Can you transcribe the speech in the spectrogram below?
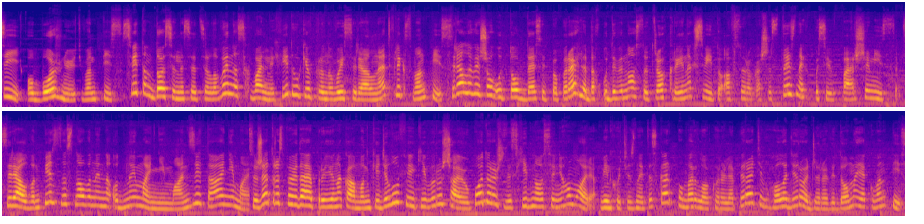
всі обожнюють One Piece. Світом досі несеться лавина схвальних відгуків про новий серіал Netflix One Piece. Серіал увійшов у топ 10 по переглядах у 93 країнах світу, а в 46 з них посів перше місце. Серіал One Piece заснований на одноіменній манзі та аніме. Сюжет розповідає про юнака Монкі Ді який вирушає у подорож зі східного синього моря. Він хоче знайти скарб померлого короля піратів Голоді Роджера, відомий як One Piece,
